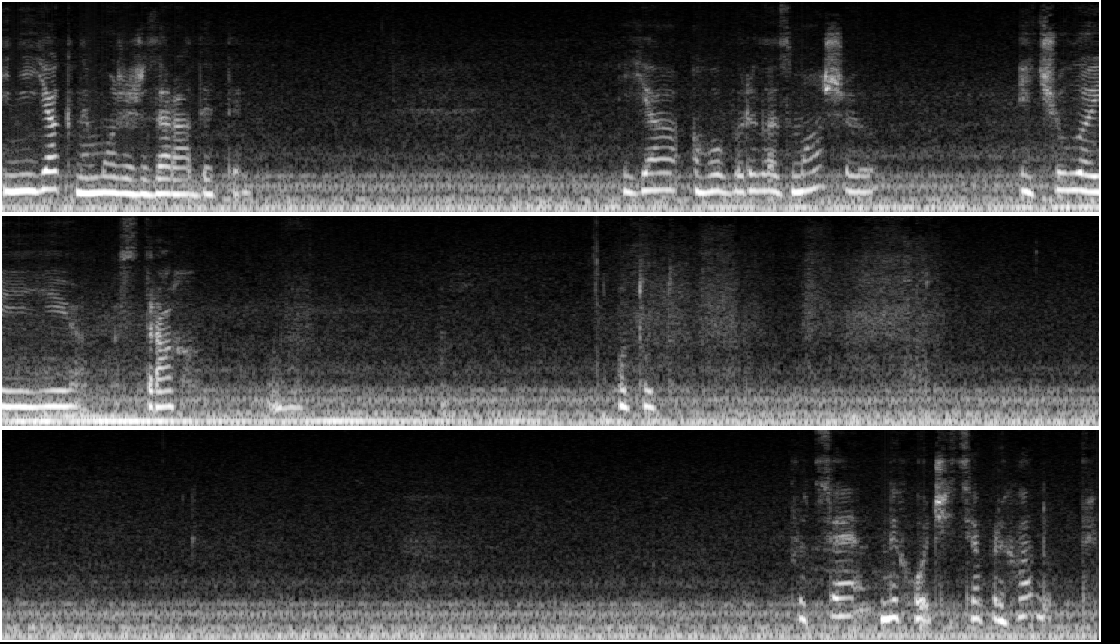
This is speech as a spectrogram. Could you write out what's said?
і ніяк не можеш зарадити. Я говорила з Машею і чула її страх отут. Про це не хочеться пригадувати.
